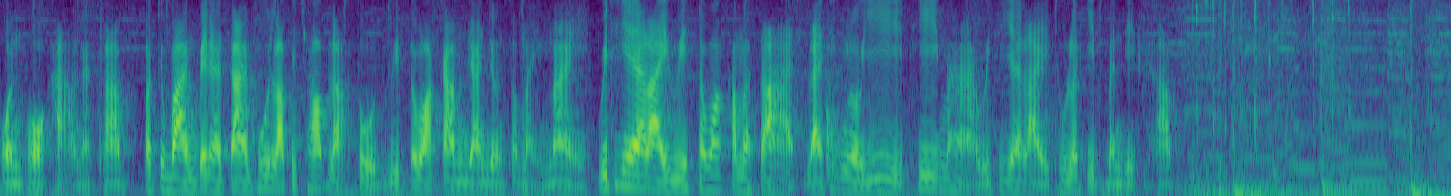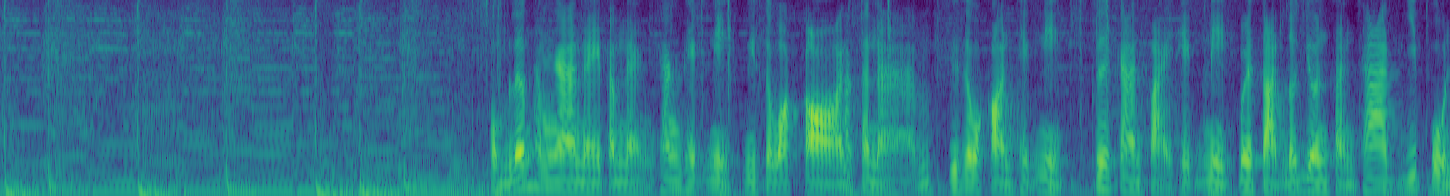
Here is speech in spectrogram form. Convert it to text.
พลโพขาวนะครับ ปัจจุบันเป็นอาจารย์ผู้รับผิดชอบหลักสูตรวิศวกรรมยานยนต์สมัยใหม่ วิทยาลัยวิศวกรรมศาสตร์ และเทคโนโลยีที่มหาวิทยาลัยธุรกิจบัณฑิตครับ ผมเริ่มทำงานในตำแหน่งช่างเทคนิค วิศวกรภาคสนาม วิศวกรเทคนิค เพื่อการฝ่ายเทคนิค บริษัทรถยนต์สัญชาติญี่ปุ่น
